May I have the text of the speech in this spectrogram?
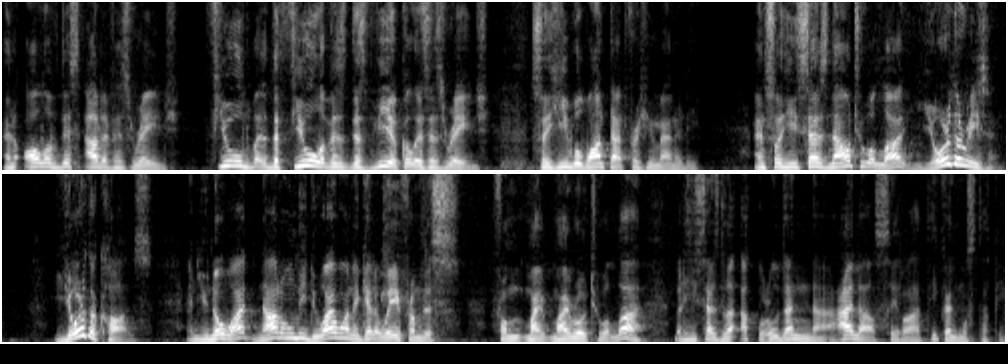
And all of this out of his rage. Fueled by the fuel of his, this vehicle is his rage. So he will want that for humanity. And so he says now to Allah, you're the reason. You're the cause. And you know what? Not only do I want to get away from this from my, my road to Allah. But he says, لَأَقْعُدَنَّ عَلَى صِرَاطِكَ الْمُسْتَقِيمِ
